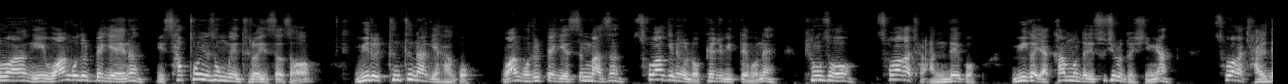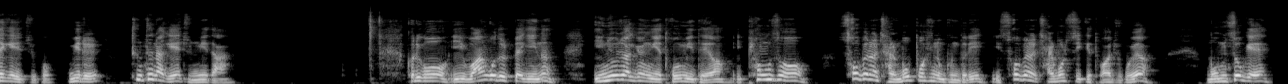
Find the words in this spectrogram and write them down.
또한 이 왕고들빼기에는 이 사포닌 성분이 들어있어서 위를 튼튼하게 하고 왕고들빼기의 쓴맛은 소화 기능을 높여주기 때문에 평소 소화가 잘 안 되고 위가 약한 분들이 수시로 드시면 소화가 잘 되게 해주고 위를 튼튼하게 해줍니다. 그리고 이 왕고들빼기는 이뇨작용에 도움이 되어 이 평소 소변을 잘 못 보시는 분들이 이 소변을 잘 볼 수 있게 도와주고요. 몸속에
